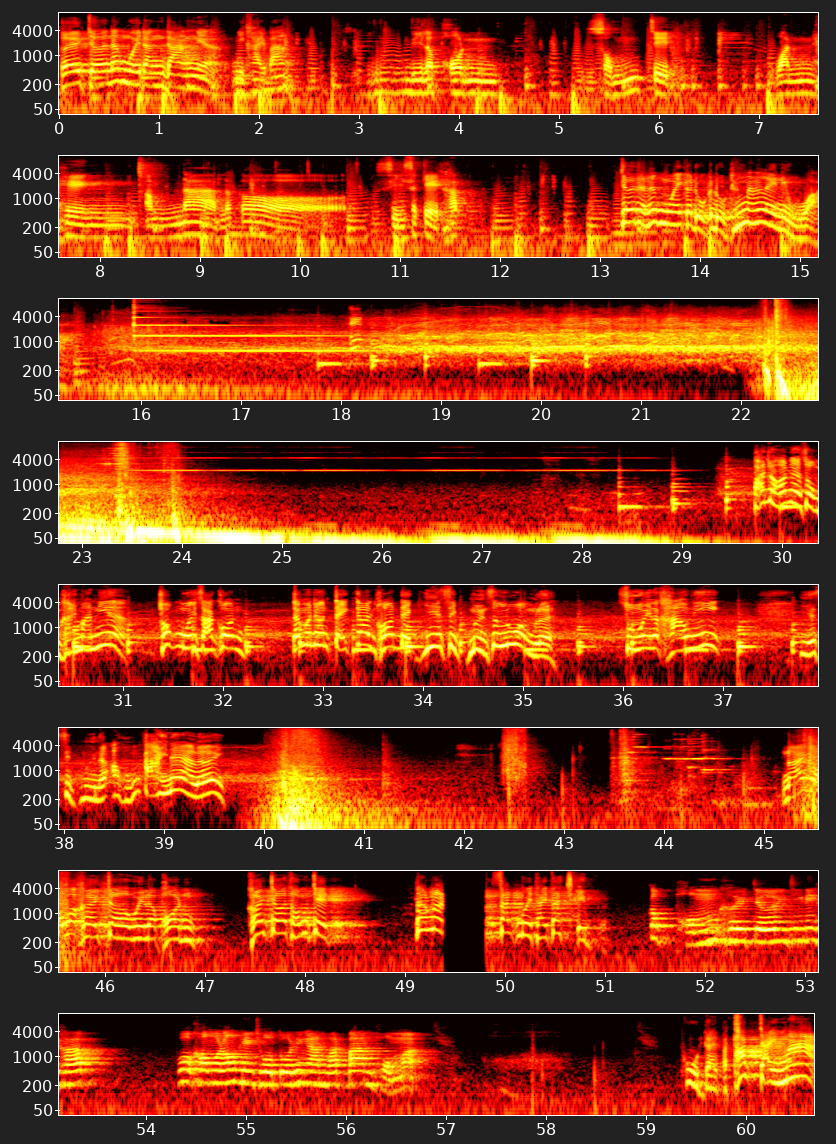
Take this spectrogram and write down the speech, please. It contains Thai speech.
เคยเจอนักมวยดัง ๆ เนี่ย มีใครบ้าง วีรพล สมจิต วันเฮงอำนาจแล้วก็ศรีสะเกดครับ เจอแต่นักมวยกระดูกกระดูกทั้งนั้นเลยนี่หว่าป้า ดอนเนี่ยส่งใครมาเนี่ย ชกมวยสากล แต่มาเดินเตะก้านคอเด็กเฮียสิบหมื่นซะล่วงเลยสวยละคราวนี้เฮียสิบหมื่นนะเอาผมตายแน่เลย ไหนบอกว่าเคยเจอวีรพล เคยเจอสมจิตแล้วมาซัดมวยไทยทัฉิบ ก็ผมเคยเจอจริงๆนี่ครับ พวกเขามาร้องเพลงโชว์ตัวที่งานวัดบ้านผมอะ พูดได้ประทับใจมาก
